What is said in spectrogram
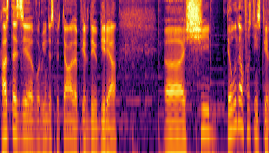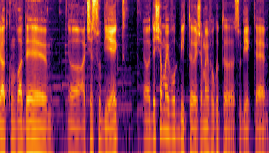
Astăzi uh, vorbim despre teama de a pierde iubirea uh, și de unde am fost inspirat cumva de uh, acest subiect, uh, deși am mai vorbit uh, și am mai făcut uh, subiecte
